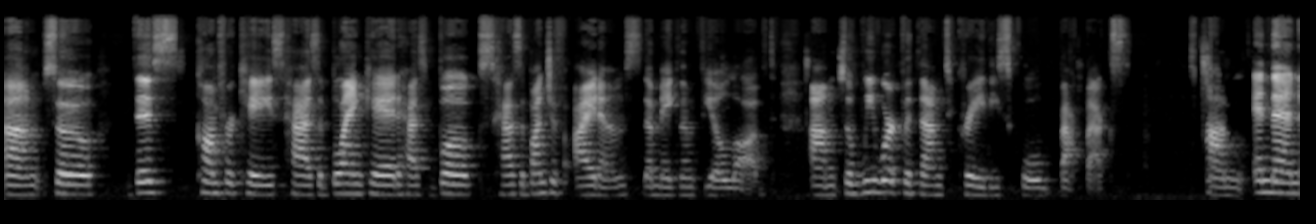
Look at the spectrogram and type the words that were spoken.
Um, so this comfort case has a blanket, has books, has a bunch of items that make them feel loved. Um, so we work with them to create these cool backpacks. Um, and then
